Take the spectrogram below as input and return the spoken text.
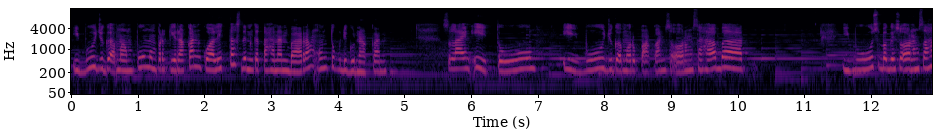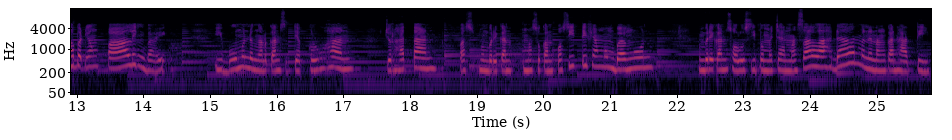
Ibu juga mampu memperkirakan kualitas dan ketahanan barang untuk digunakan. Selain itu, ibu juga merupakan seorang sahabat. Ibu, sebagai seorang sahabat yang paling baik, Ibu mendengarkan setiap keluhan, curhatan, pas memberikan masukan positif yang membangun, memberikan solusi pemecahan masalah, dan menenangkan hati.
